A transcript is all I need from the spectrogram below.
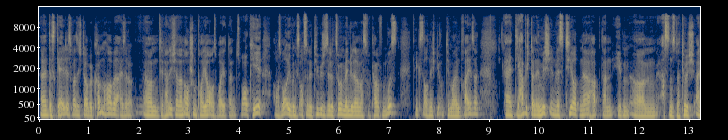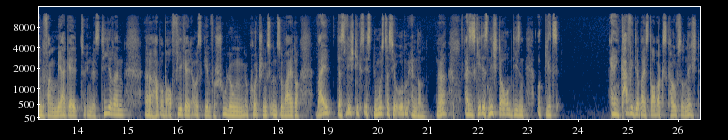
äh, des Geldes, was ich da bekommen habe, also ähm, den hatte ich ja dann auch schon ein paar Jahre, es war, dann, es war okay, aber es war übrigens auch so eine typische Situation, wenn du dann was verkaufen musst, kriegst du auch nicht die optimalen Preise. Äh, die habe ich dann in mich investiert, ne, habe dann eben ähm, erstens natürlich angefangen, mehr Geld zu investieren, äh, habe aber auch viel Geld ausgegeben für Schulungen, Coachings und so weiter, weil das Wichtigste ist, du musst das hier oben ändern. Ne? Also es geht jetzt nicht darum, diesen, ob du jetzt einen Kaffee dir bei Starbucks kaufst oder nicht.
